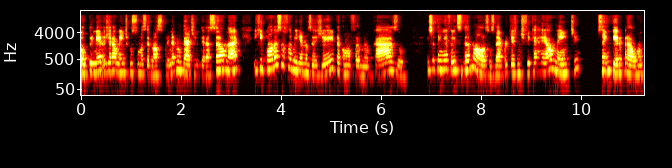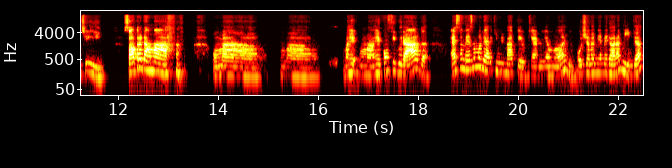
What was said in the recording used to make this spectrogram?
o primeiro, geralmente costuma ser nosso primeiro lugar de interação, né? E que quando essa família nos rejeita, como foi o meu caso, isso tem efeitos danosos, né? Porque a gente fica realmente sem ter para onde ir. Só para dar uma, uma, uma uma, uma reconfigurada, essa mesma mulher que me bateu, que é a minha mãe, hoje ela é minha melhor amiga,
